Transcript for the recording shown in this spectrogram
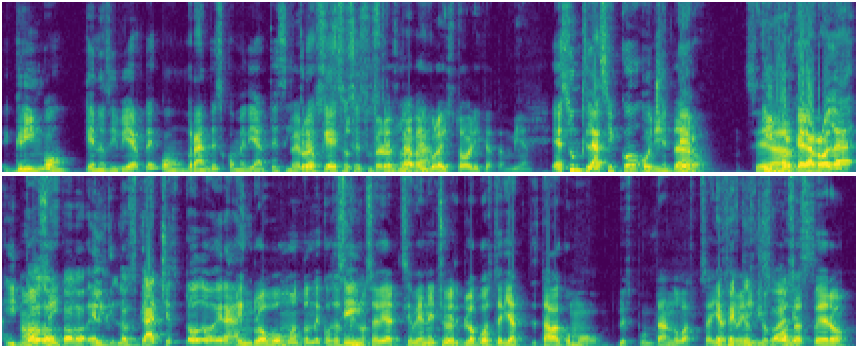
gringo que nos divierte con grandes comediantes y Pero creo es- que eso se Pero es una película histórica también. Es un clásico Ahorita ochentero. Y porque la rola y No, todo, sí. todo, el- los gadgets, todo era englobó un montón de cosas Sí. que no se, había- se habían hecho. El blockbuster ya estaba como despuntando, o sea, ya se habían hecho visuales. cosas, pero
